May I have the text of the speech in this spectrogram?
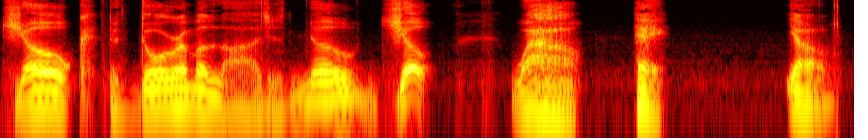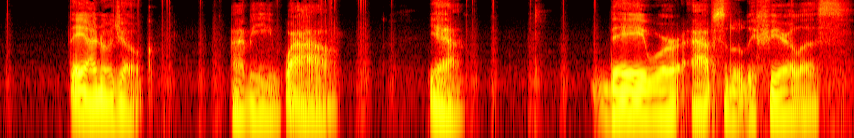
joke. The Dora Milaje is no joke. Wow. Hey, yo, they are no joke. I mean, wow. Yeah. They were absolutely fearless.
